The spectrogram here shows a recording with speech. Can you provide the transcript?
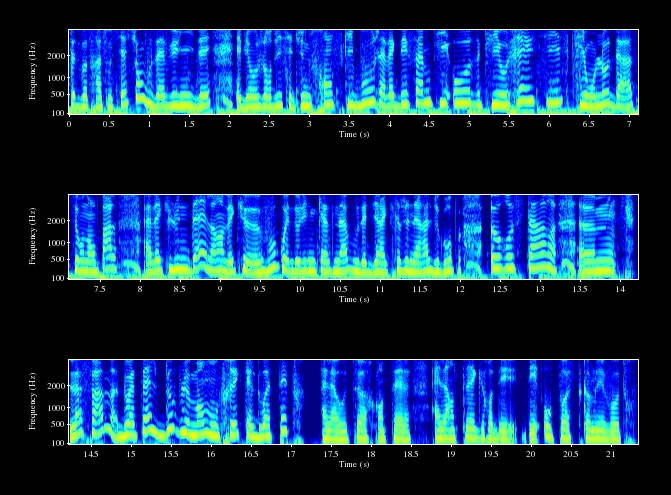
Peut-être votre association, vous avez une idée. Eh bien aujourd'hui, c'est une France qui bouge avec des femmes qui osent, qui réussissent, qui ont l'audace. Et on en parle avec l'une d'elles, hein, avec euh, vous, Gwendoline Cazenave. Vous êtes directrice générale du groupe Eurostar. Euh, la femme doit-elle doublement montrer qu'elle doit être à la hauteur quand elle, elle intègre des, des hauts postes comme les vôtres?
